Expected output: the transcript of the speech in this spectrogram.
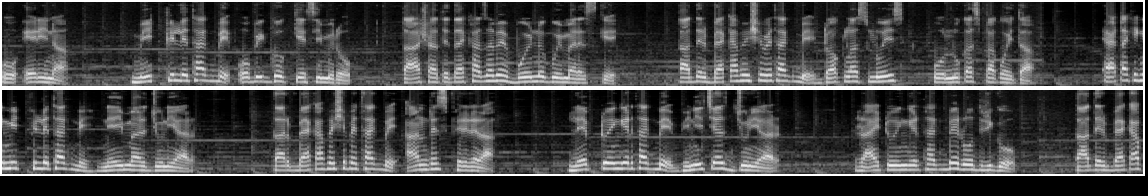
ও এরিনা। মিডফিল্ডে থাকবে অভিজ্ঞ কেসিমেরো। তার সাথে দেখা যাবে বৈন্য গুইমারেসকে তাদের ব্যাকআপ হিসেবে থাকবে ডকলাস লুইস ও লুকাস পাকোয়তা। অ্যাটাকিং মিডফিল্ডে থাকবে নেইমার জুনিয়র। তার ব্যাকআপ হিসেবে থাকবে আন্দ্রেস ফেরেরা। লেফট উইঙ্গের থাকবে ভিনিচিয়াস জুনিয়র। রাইট উইঙ্গের থাকবে রদ্রিগো। তাদের ব্যাকআপ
